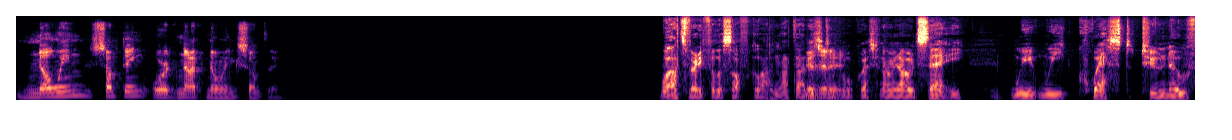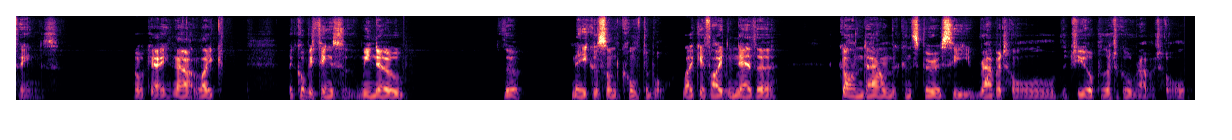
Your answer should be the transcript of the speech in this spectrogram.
knowing something or not knowing something? Well, that's very philosophical, Adam. That that is a difficult it? question. I mean, I would say we we quest to know things. Okay, now like there could be things that we know that make us uncomfortable. Like if I'd never gone down the conspiracy rabbit hole or the geopolitical rabbit hole,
